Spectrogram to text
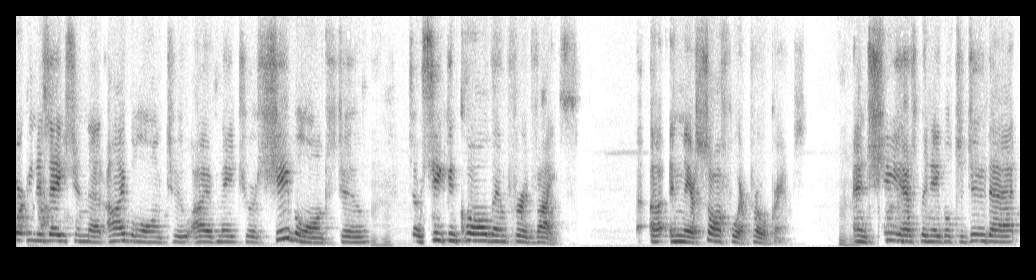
organization that I belong to, I have made sure she belongs to, go. Mhm. so she can call them for advice uh, in their software programs. Mhm. And she has been able to do that.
